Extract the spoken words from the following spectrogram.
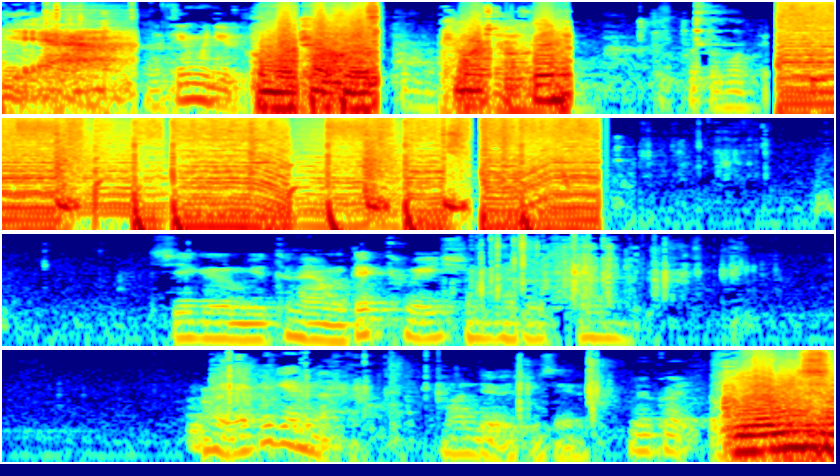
yeah. I think we need More chocolate. More chocolate. the whole thing. 지금 유타형 데코레이션 하고 있어요. 더 예쁘게 나 만들어 주세요. 여기서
